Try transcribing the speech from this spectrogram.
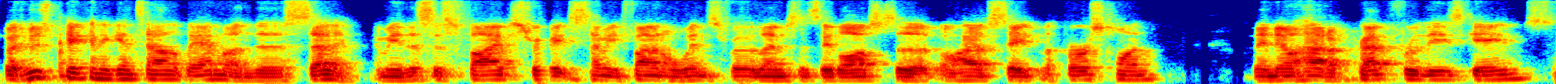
but who's picking against Alabama in this setting? I mean, this is five straight semifinal wins for them since they lost to Ohio State in the first one. They know how to prep for these games.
